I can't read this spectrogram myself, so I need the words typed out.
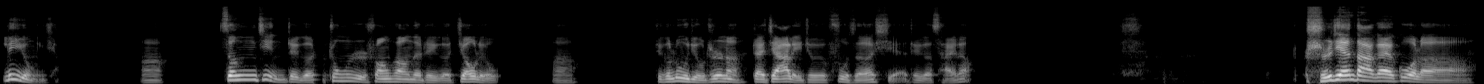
利用一下，啊，增进这个中日双方的这个交流，啊，这个陆九之呢在家里就负责写这个材料，时间大概过了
